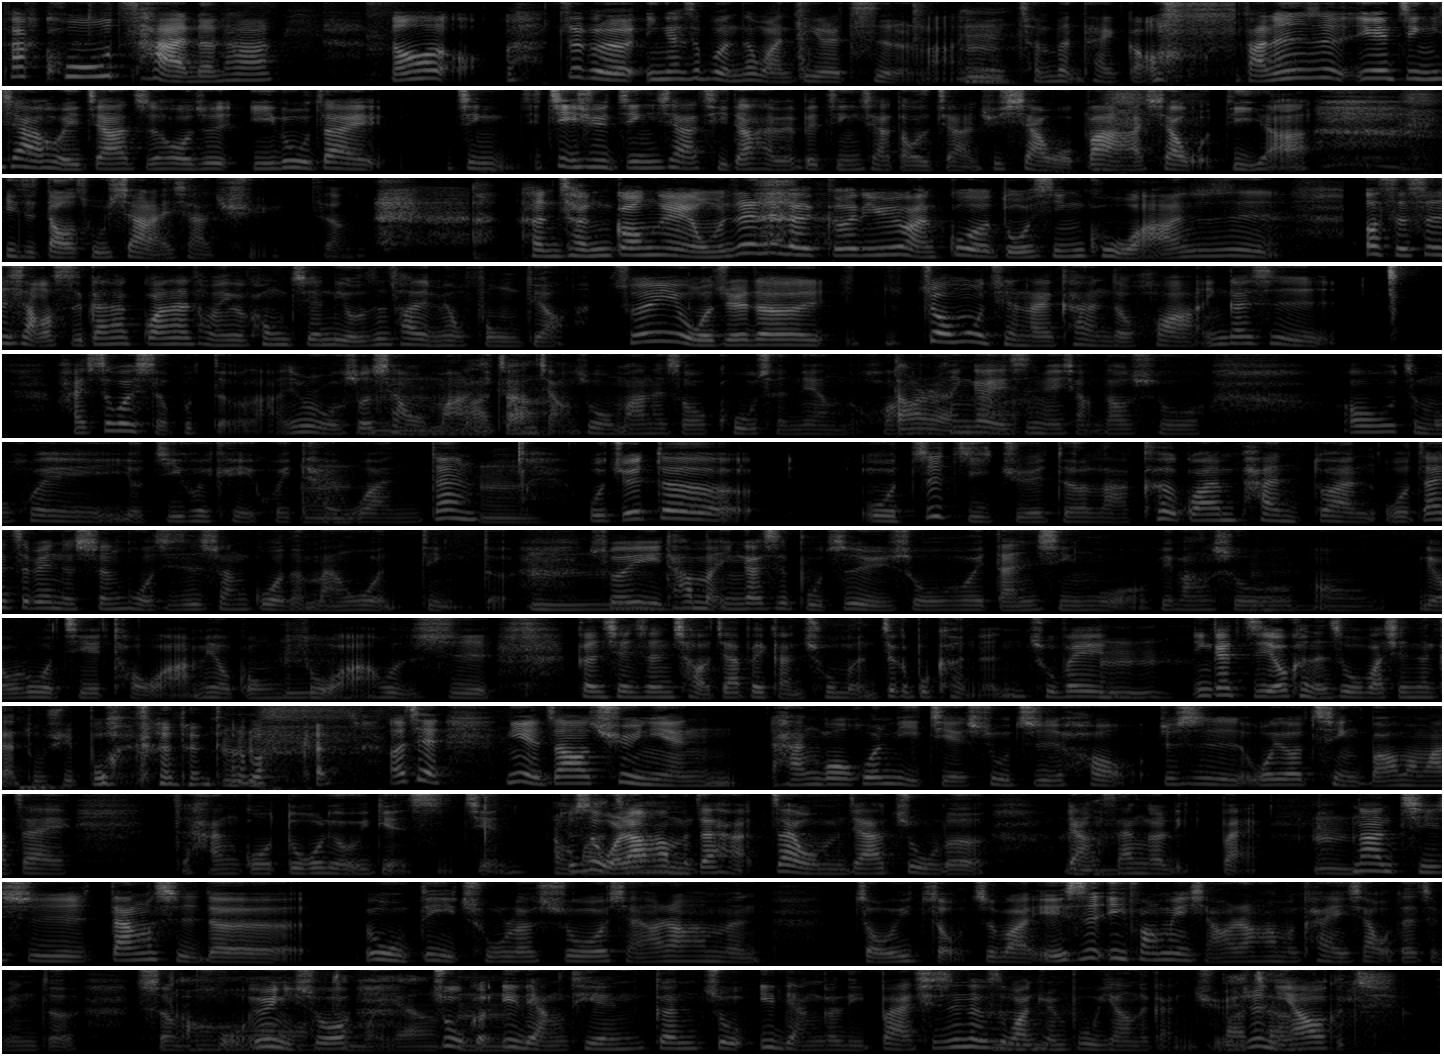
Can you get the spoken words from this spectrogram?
他哭惨了，他。然后这个应该是不能再玩第二次了啦，因为成本太高。反正是因为惊吓回家之后，就一路在。惊继续惊吓其他还没被惊吓到的家人，去吓我爸、吓我弟啊，一直到处吓来吓去，这样很成功哎！我们在那个隔离旅馆过得多辛苦啊，就是二十四小时跟他关在同一个空间里，我真的差点没有疯掉。所以我觉得，就目前来看的话，应该是还是会舍不得啦。因为我说像我妈，你刚刚讲说我妈那时候哭成那样的话，她应该也是没想到说。哦，我怎么会有机会可以回台湾？但我觉得。我自己觉得啦，客观判断，我在这边的生活其实算过得蛮稳定的，嗯，所以他们应该是不至于说会担心我，比方说，哦，流落街头啊，没有工作啊，或者是跟先生吵架被赶出门，这个不可能，除非，应该只有可能是我把先生赶出去，不可能他们赶。而且你也知道，去年韩国婚礼结束之后，就是我有请爸爸妈妈在在韩国多留一点时间，就是我让他们在韩在我们家住了。两三个礼拜，嗯，那其实当时的目的除了说想要让他们走一走之外，也是一方面想要让他们看一下我在这边的生活，因为你说住个一两天跟住一两个礼拜，其实那个是完全不一样的感觉，就是你要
